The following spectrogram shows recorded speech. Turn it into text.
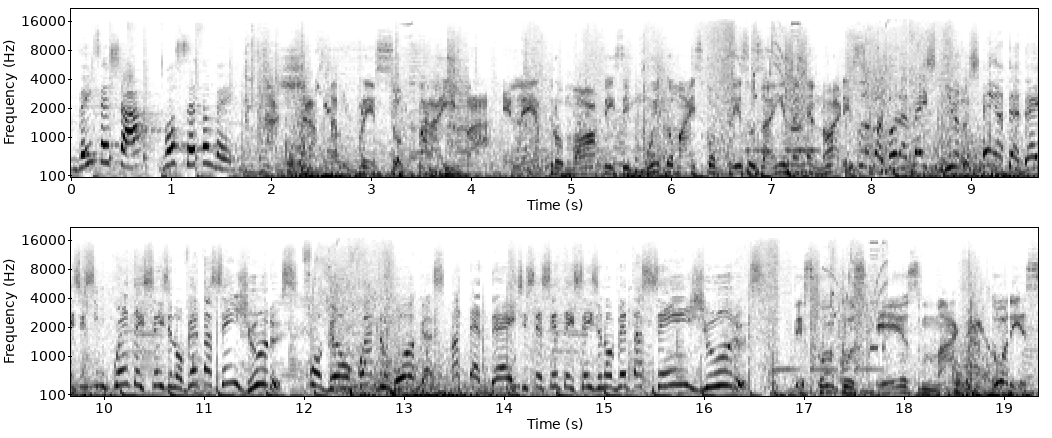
Vem fechar você também. Achata Preço Paraíba. Eletromóveis e muito mais com preços ainda menores. Lavadora 10 quilos em até 10 e 56,90 sem juros. Fogão 4 bocas até 10 e 66,90 sem juros. Descontos esmagadores.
